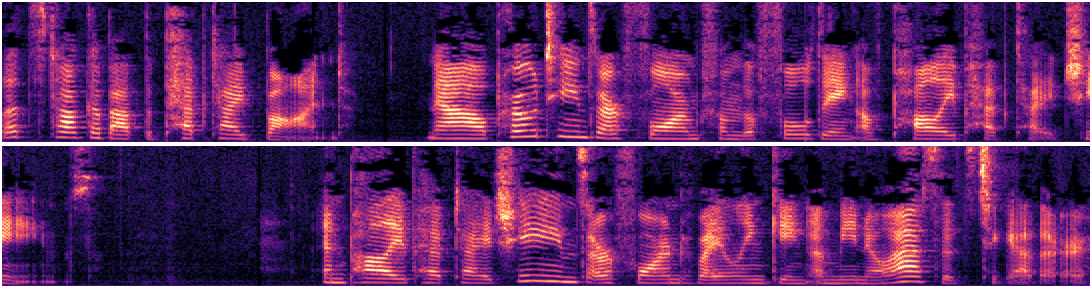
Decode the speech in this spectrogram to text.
let's talk about the peptide bond. Now, proteins are formed from the folding of polypeptide chains. And polypeptide chains are formed by linking amino acids together.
